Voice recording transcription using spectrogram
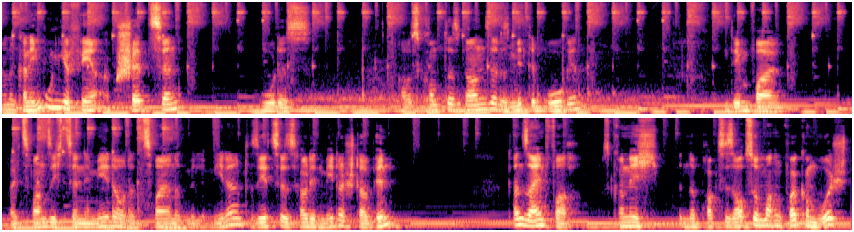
Und dann kann ich ungefähr abschätzen, wo das rauskommt, das Ganze, das Mittebogen. In dem Fall bei 20 cm oder 200 mm. Da seht ihr, jetzt halt den Meterstab hin. Ganz einfach. Das kann ich in der Praxis auch so machen, vollkommen wurscht.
